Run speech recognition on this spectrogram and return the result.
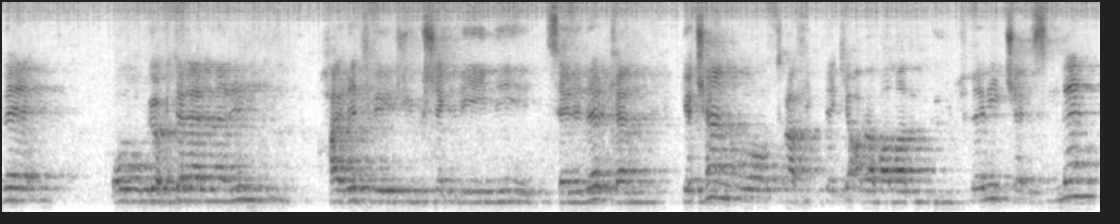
Ve o gökdelenlerin hayret verici yüksekliğini seyrederken geçen o trafikteki arabaların gürültüleri içerisinde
